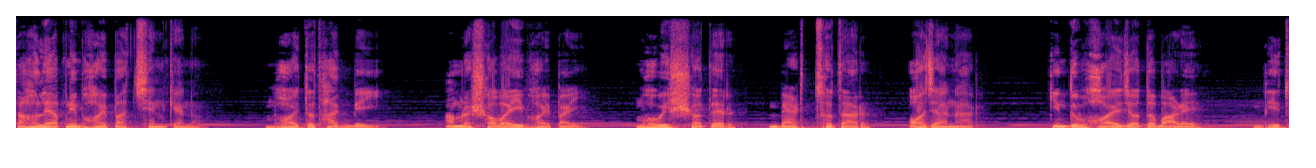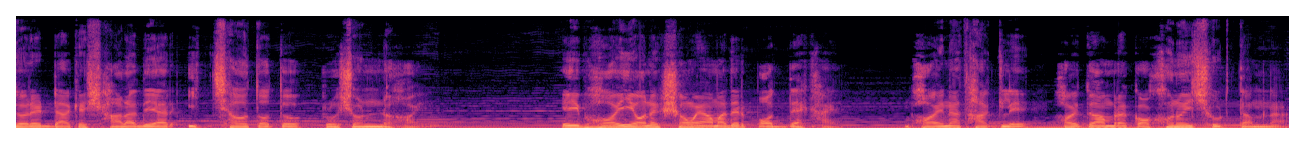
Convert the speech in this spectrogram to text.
তাহলে আপনি ভয় পাচ্ছেন কেন? ভয় তো থাকবেই। আমরা সবাই ভয় পাই। ভবিষ্যতের ব্যর্থতার অজানার। কিন্তু ভয় যত বাড়ে, ভিতরের ডাকে সাড়া দেওয়ার ইচ্ছাও তত প্রচণ্ড হয়। এই ভয়ই অনেক সময় আমাদের পথ দেখায়। ভয় না থাকলে হয়তো আমরা কখনোই ছুটতাম না।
